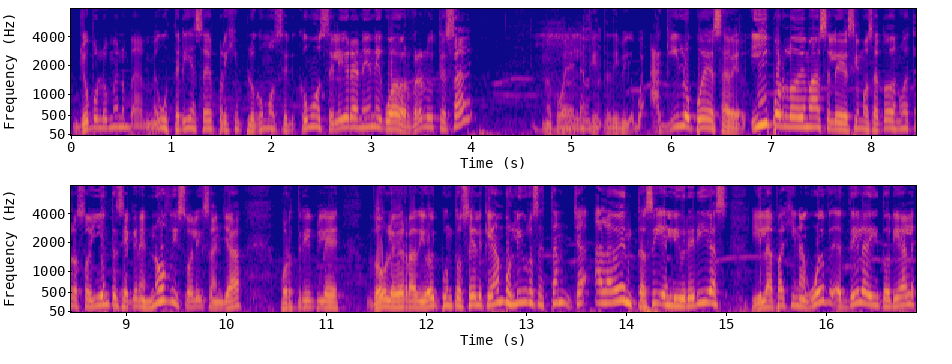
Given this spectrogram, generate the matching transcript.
Yo por lo menos me gustaría saber, por ejemplo, cómo, se, cómo celebran en Ecuador. ¿Verdad? ¿Usted sabe? No, cuál es la fiesta típica. Aquí lo puede saber. Y por lo demás, le decimos a todos nuestros oyentes y a quienes nos visualizan ya por www.radiohoy.cl que ambos libros están ya a la venta, ¿sí? En librerías y en la página web de la editorial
